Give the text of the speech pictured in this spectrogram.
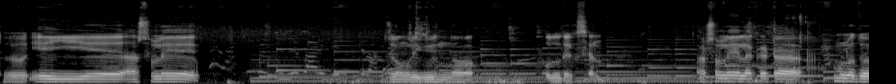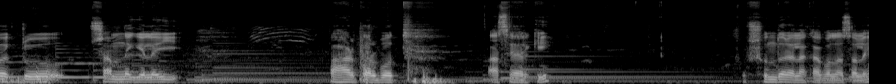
তো এই, আসলে জঙ্গলি বিভিন্ন ফুল দেখছেন। আসলে এলাকাটা মূলত একটু সামনে গেলেই পাহাড় পর্বত আছে আর কি। খুব সুন্দর এলাকা বলা চলে।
